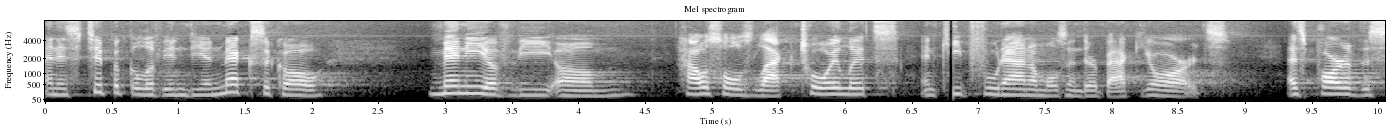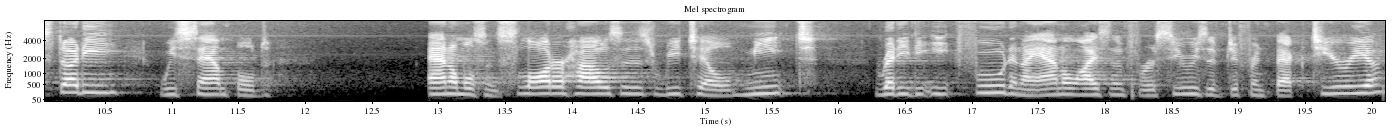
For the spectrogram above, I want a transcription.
And is typical of Indian Mexico, many of the um, households lack toilets and keep food animals in their backyards. As part of the study, we sampled animals in slaughterhouses, retail meat, ready to eat food, and I analyzed them for a series of different bacteria.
